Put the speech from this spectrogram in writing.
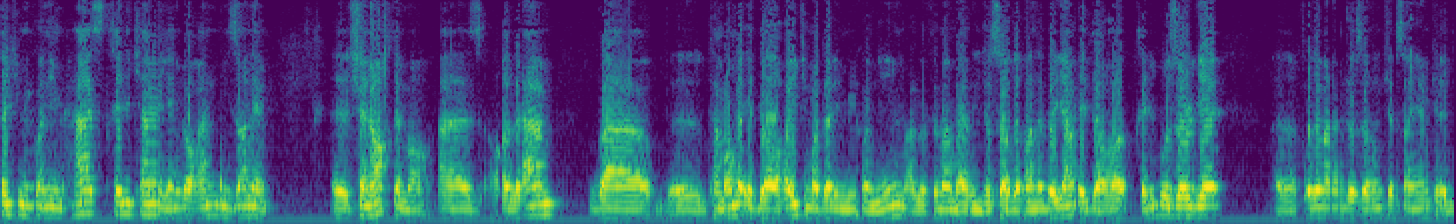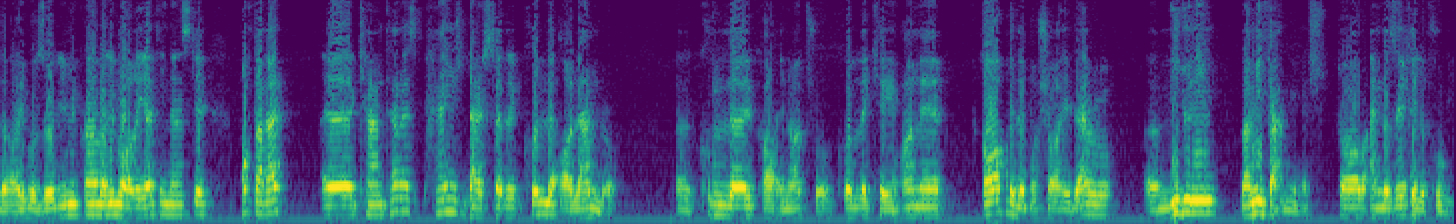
فکر می‌کنیم هست خیلی کمه. یعنی واقعا میزان شناخت ما از عالم و تمام ادعاهایی که ما داریم می‌کنیم البته من باید اینجا صادقانه بگم ادعاها خیلی بزرگه. خود منم جز اون کسانی هم که ادعاهای بزرگی می‌کنم ولی واقعیت این است که ما فقط کمتر از پنج درصد کل عالم رو کل کائنات رو کل کیهان قابل مشاهده رو می‌دونیم و میفهمیمش تا اندازه خیلی خوبی.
